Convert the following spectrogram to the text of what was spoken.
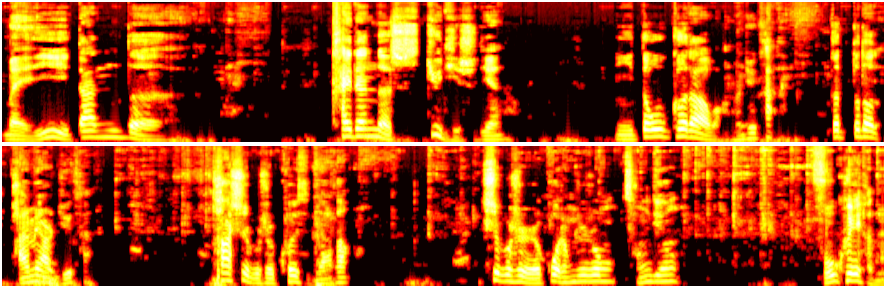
每一单的开单的具体时间，你都搁到网上去看，搁搁到盘面上去看，它是不是亏损加仓，是不是过程之中曾经。浮亏很多，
